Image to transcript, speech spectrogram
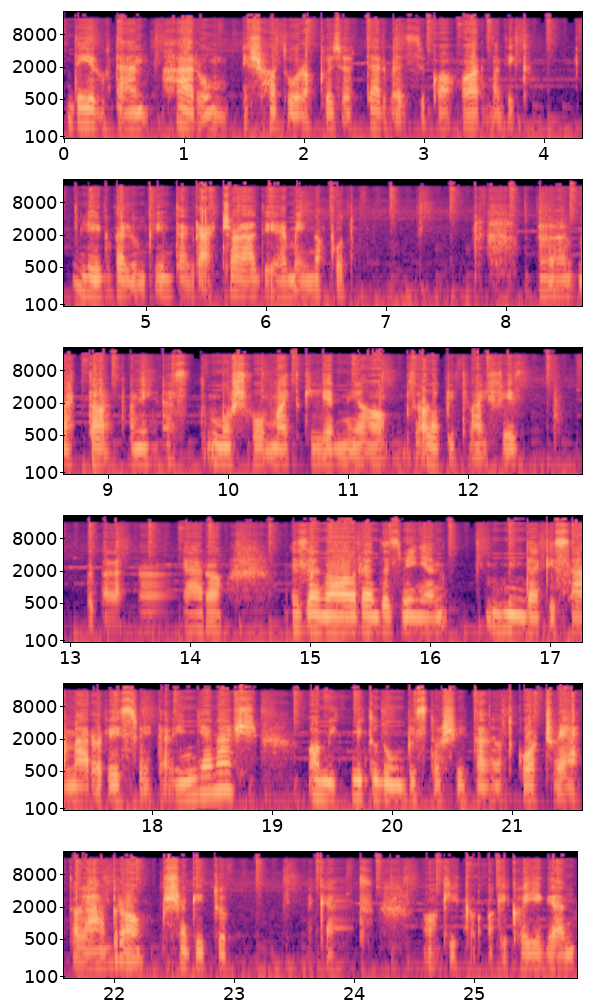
délután 3 és 6 óra között tervezzük a harmadik Jégvelünk integrált családi élménynapot megtartani. Ezt most fogom majd kérni az alapítvány Facebook Ezen a rendezvényen mindenki számára részvétel ingyenes, amit mi tudunk biztosítani, ott korcsolyát a lábra, segítőket, akik, akik a jégen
